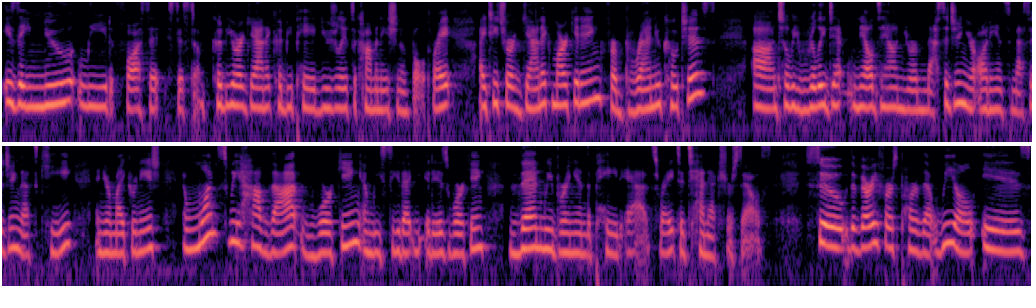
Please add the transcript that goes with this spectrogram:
is a new lead faucet system. Could be organic, could be paid. Usually it's a combination of both, right? I teach organic marketing for brand new coaches uh, until we really de- nail down your messaging, your audience messaging. That's key, and your micro niche. And once we have that working and we see that it is working, then we bring in the paid ads, right, to 10 extra sales. So the very first part of that wheel is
